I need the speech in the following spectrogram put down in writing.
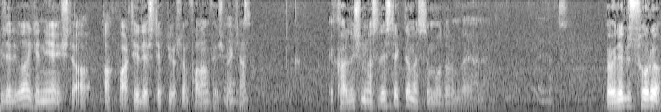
bize diyorlar ki niye işte AK Parti'yi destekliyorsun falan feşmekan. E kardeşim nasıl desteklemezsin bu durumda yani? Böyle bir soru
